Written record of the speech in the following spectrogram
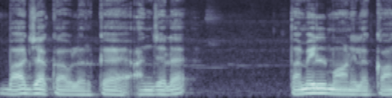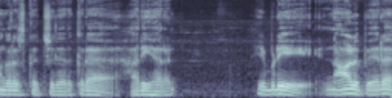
பாஜகவில் இருக்க அஞ்சலை தமிழ் மாநில காங்கிரஸ் கட்சியில் இருக்கிற ஹரிஹரன். இப்படி நாலு பேரை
